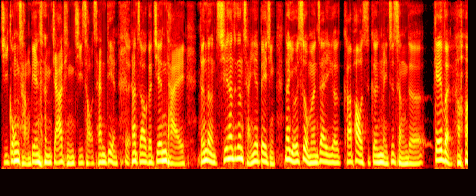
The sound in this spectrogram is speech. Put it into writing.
级工厂变成家庭级早餐店，它只要有个煎台等等，其实它这跟产业背景。那有一次我们在一个 Clubhouse 跟美之城的。Gavin 哈，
